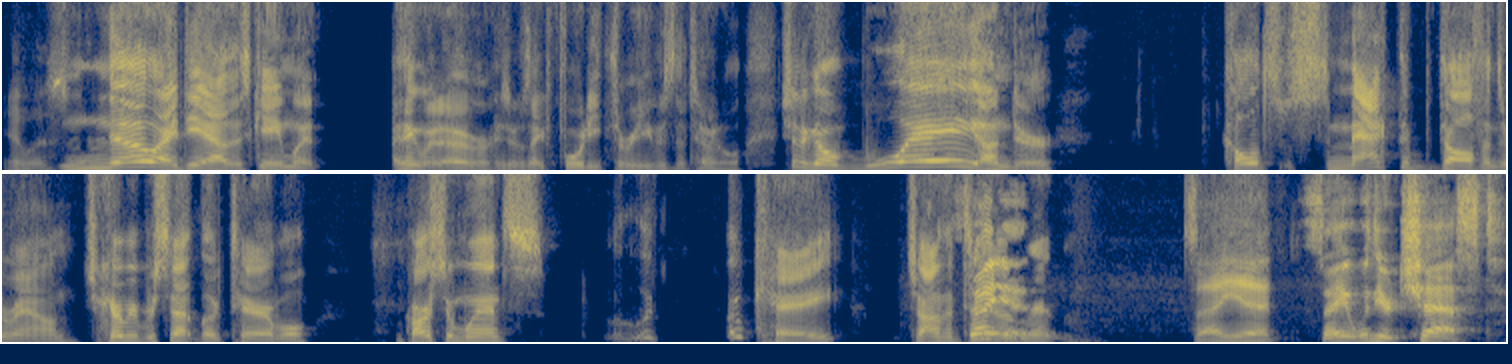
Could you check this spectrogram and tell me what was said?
It was No idea how this game went. I think it went over because it was like 43 was the total. Should have gone way under. Colts smacked the Dolphins around. Jacoby Brissett looked terrible. Carson Wentz looked okay. Jonathan Say Taylor it. went. say it. Say it with your chest.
